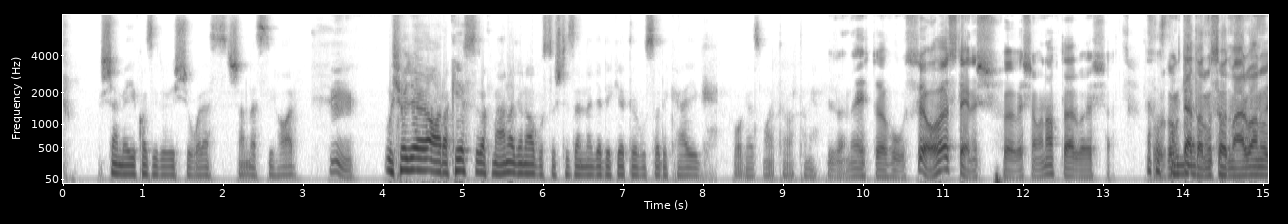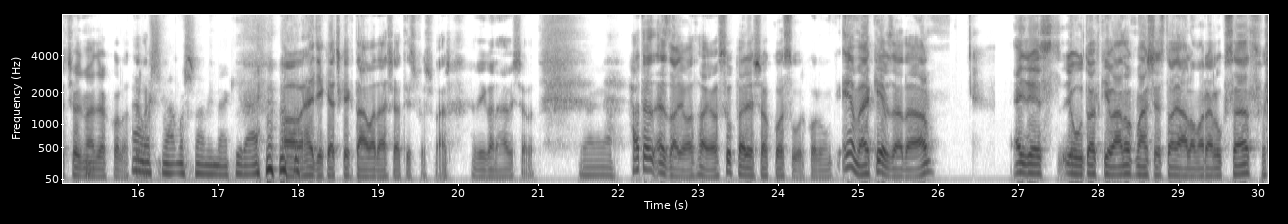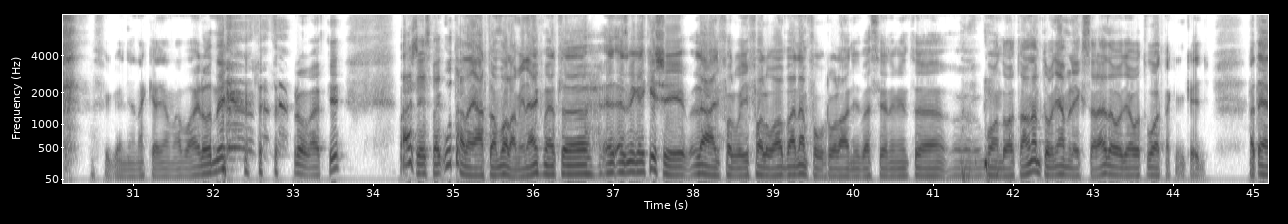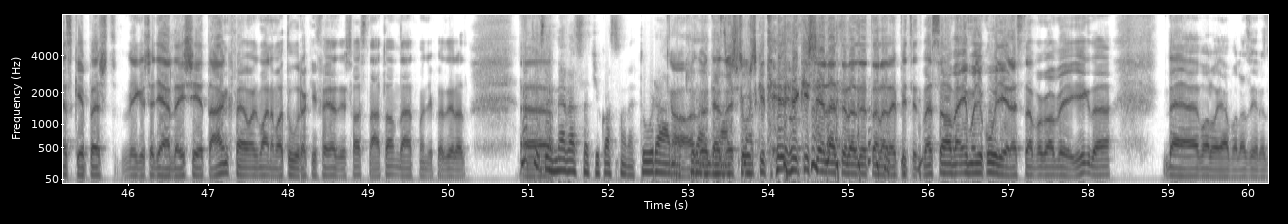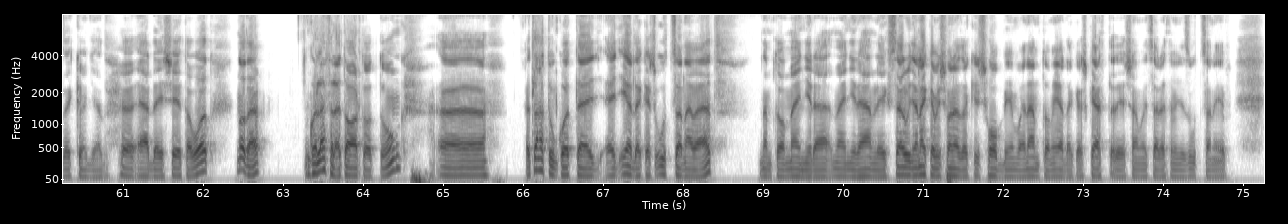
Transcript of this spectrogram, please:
És reméljük az idő is jó lesz, sem lesz szihar. Hmm. Úgyhogy arra készülök már nagyon augusztus 14-től 20-áig fog ez majd tartani. 14-től 20. Jó, ezt én is fölvésem a naptárba, és hát szurkolunk. aztán Te tanuszod már van, úgyhogy már Hát gyakorlatilag most már, most már minden király. a hegyi kecskék támadását is most már vígan elviseled. ja, ja, ja. Hát ez, ez nagyon, nagyon szuper, és akkor szurkolunk. Én meg képzeld el, egyrészt jó utat kívánok, másrészt ajánlom a Reluxet, függönyen ne kelljen már bajlódni, próbáld ki. Másrészt meg utána jártam valaminek, mert ö, ez, még egy kisi leányfalui falu, bár nem fogok róla annyit beszélni, mint gondoltam. Nem tudom, hogy emlékszel de ugye ott volt nekünk egy, hát ehhez képest végülis egy erdei sétánk, fel, hogy majdnem a túra kifejezést használtam, de hát mondjuk azért az Hát azért nevezhetjük azt már egy túrának, az 5000-es csúcs kísérletől azért talán egy picit messze, mert én mondjuk úgy éreztem magam végig, de, de valójában azért ez egy könnyed erdei séta volt. No de, akkor lefele tartottunk, hát láttunk ott egy, egy érdekes utcanevet, nem tudom mennyire, mennyire emlékszel, ugye nekem is van ez a kis hobbim, vagy nem tudom, érdekes kettelésem, hogy szeretem, hogy az utcanév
